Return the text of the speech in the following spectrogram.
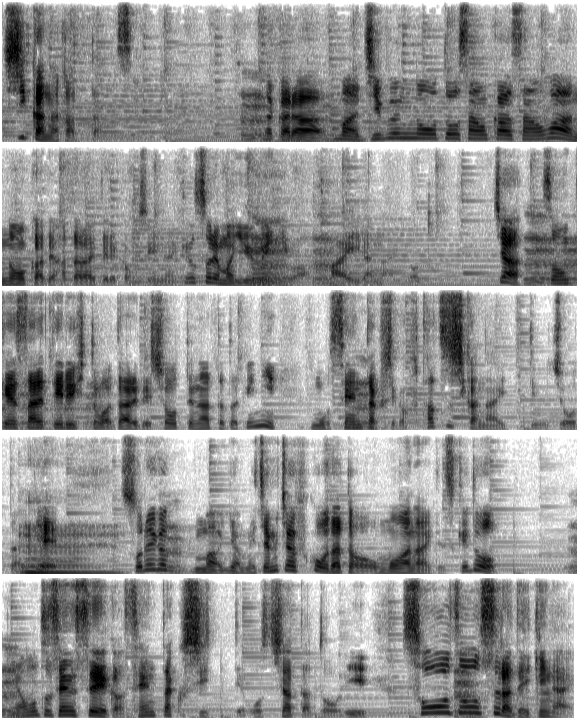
しかなかったんですよ。うん。だから、うん。まあ自分のお父さんお母さんは農家で働いてるかもしれないけど、それはまあ夢には入らないよと。じゃうん。あ、尊敬されている人は誰でしょうってなった時に、もう選択肢が2つしかないっていう状態で、それが、うん。まあ、いや、めちゃめちゃ不幸だとは思わないですけど、うん山本先生が選択肢っておっしゃった通り、想像すらできない。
